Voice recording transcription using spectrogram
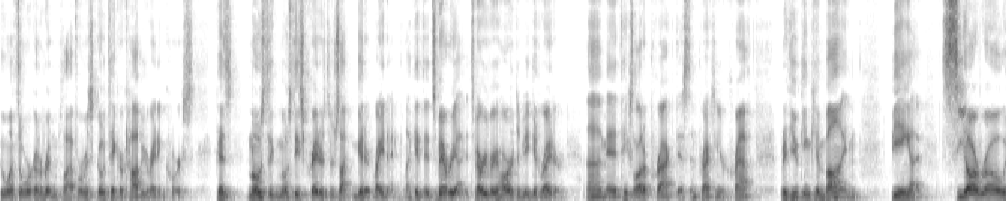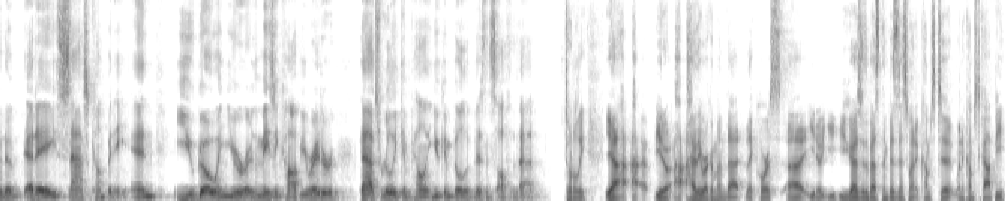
who wants to work on a written platform is go take a copywriting course because most of, most of these creators they're just not good at writing. Like it, it's very it's very very hard to be a good writer, um, and it takes a lot of practice and practicing your craft. But if you can combine being a CRO at a at a SaaS company and you go and you're an amazing copywriter, that's really compelling. You can build a business off of that. Totally. Yeah I, you know I highly recommend that that course. Uh, you know you, you, guys are the best in business when it comes to when it comes to copy.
